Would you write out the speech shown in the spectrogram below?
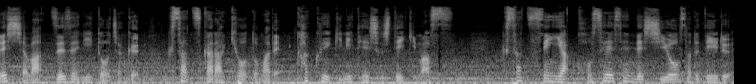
列車はゼゼに到着。草津から京都まで各駅に停車していきます。草津線や湖西線で使用されている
